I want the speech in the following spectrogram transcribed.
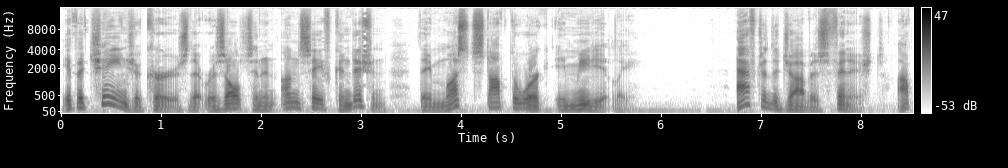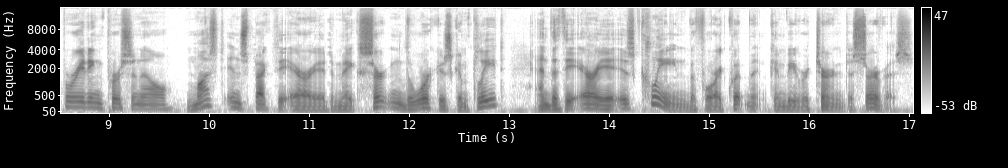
If a change occurs that results in an unsafe condition, they must stop the work immediately. After the job is finished, operating personnel must inspect the area to make certain the work is complete and that the area is clean before equipment can be returned to service.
